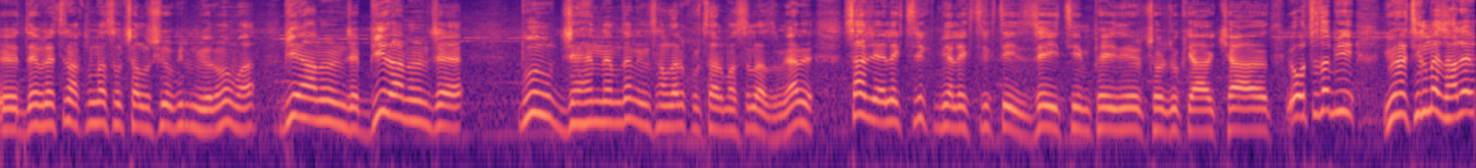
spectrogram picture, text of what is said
e, devletin aklı nasıl çalışıyor bilmiyorum ama bir an önce bir an önce bu cehennemden insanları kurtarması lazım. Yani sadece elektrik mi elektrik değil. Zeytin, peynir, çocuk yağı, kağıt. Ortada bir yönetilmez hale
